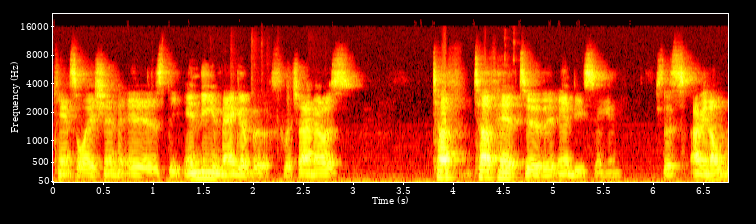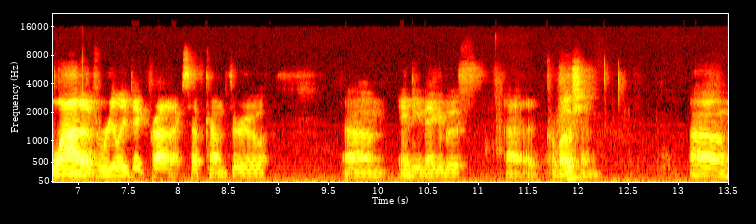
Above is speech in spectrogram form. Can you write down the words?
cancellation is the indie mega booth, which I know is tough tough hit to the indie scene. So this, I mean, a lot of really big products have come through um, indie mega booth uh, promotion. Um,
